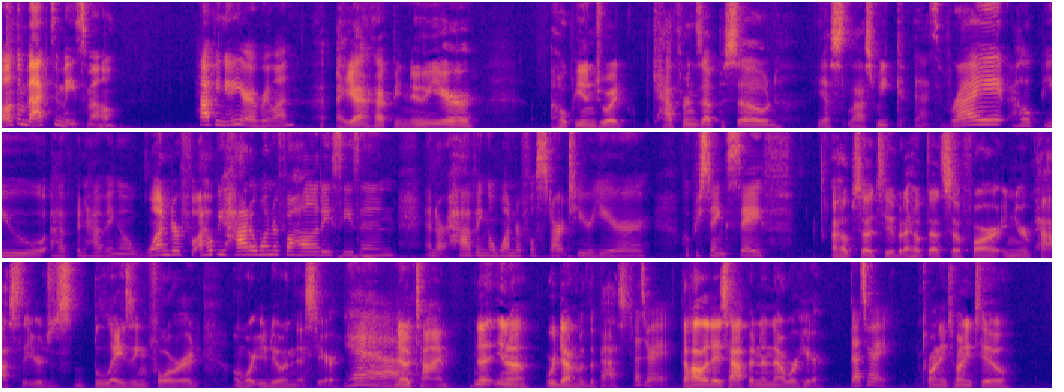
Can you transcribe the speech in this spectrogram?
Welcome back to Mismo. Happy New Year, everyone. Uh, yeah, happy New Year. I hope you enjoyed Catherine's episode. Yes, last week. That's right. Hope you have been having a wonderful. I hope you had a wonderful holiday season and are having a wonderful start to your year. Hope you're staying safe. I hope so too, but I hope that's so far in your past that you're just blazing forward on what you're doing this year. Yeah. No time. No, you know, we're done with the past. That's right. The holidays happened and now we're here. That's right. 2022.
